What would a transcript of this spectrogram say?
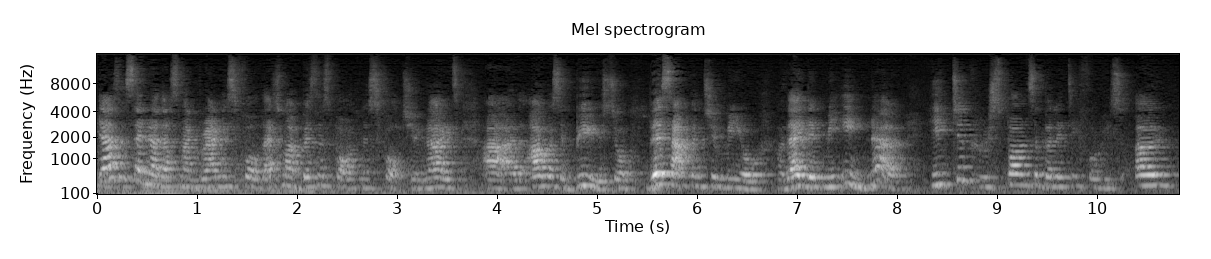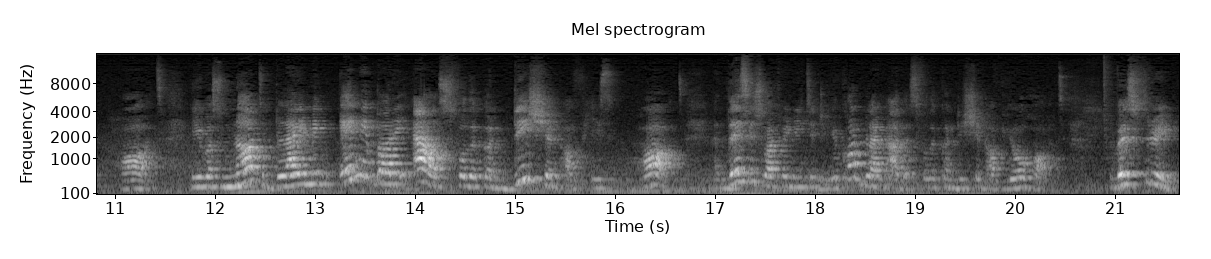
he doesn't say, no, that's my granny's fault, that's my business partner's fault, you know, it's, uh, I was abused, or this happened to me, or, or they did me in. No, he took responsibility for his own heart. He was not blaming anybody else for the condition of his heart. This is what we need to do. You can't blame others for the condition of your heart. Verse 3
